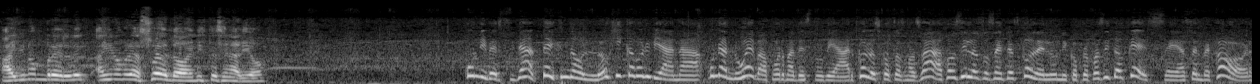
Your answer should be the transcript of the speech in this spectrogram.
Hay un hombre, hay un hombre al suelo en este escenario. Universidad Tecnológica Boliviana, una nueva forma de estudiar con los costos más bajos y los docentes con el único propósito que seas el mejor.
